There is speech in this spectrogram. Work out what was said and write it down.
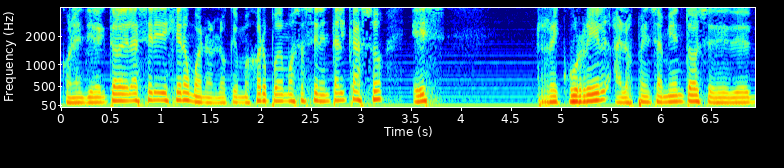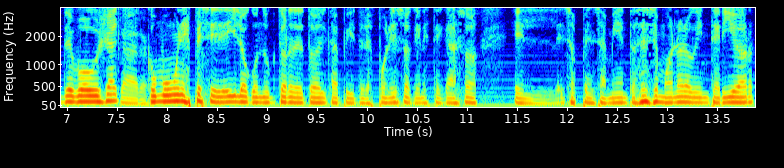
con el director de la serie, dijeron, bueno, lo que mejor podemos hacer en tal caso es recurrir a los pensamientos eh, de, de Bojack Claro. como una especie de hilo conductor de todo el capítulo. Es por eso que en este caso el- esos pensamientos, ese monólogo interior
